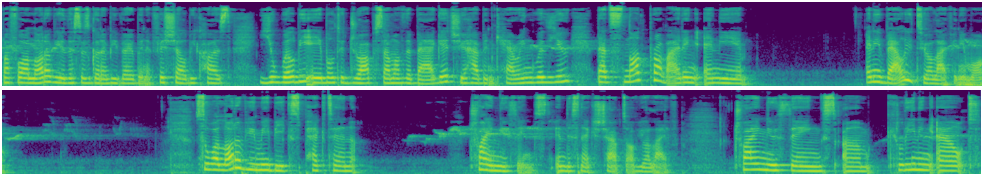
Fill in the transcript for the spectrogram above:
But for a lot of you this is going to be very beneficial because you will be able to drop some of the baggage you have been carrying with you that's not providing any any value to your life anymore. So a lot of you may be expecting trying new things in this next chapter of your life. Trying new things, um, cleaning out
